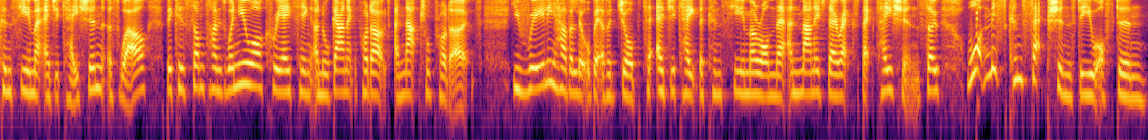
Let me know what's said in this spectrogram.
consumer education as well. Because sometimes when you are creating an organic product, a natural product, you really have a little bit of a job to educate the consumer on there and manage their expectations. So, what misconceptions do you often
